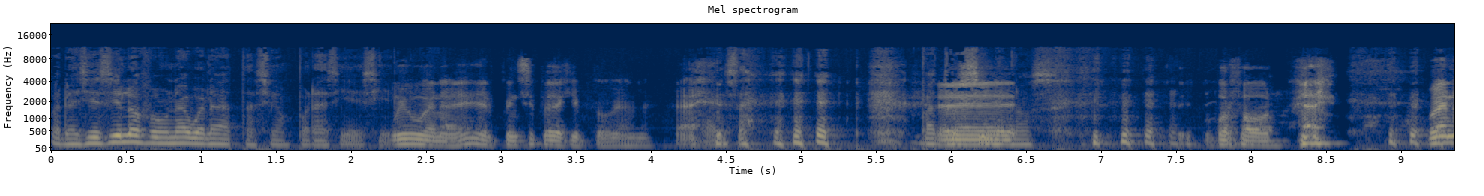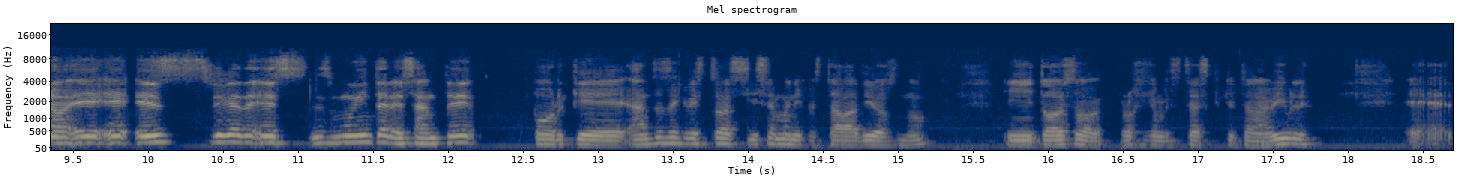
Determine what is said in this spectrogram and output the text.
por así decirlo, fue una buena adaptación, por así Muy decirlo. buena, ¿eh? El Príncipe de Egipto. Esa- Patrocínenos. Por favor. Bueno, eh, eh, es, fíjate, es, es muy interesante porque antes de Cristo así se manifestaba Dios, ¿no? Y todo eso, lógicamente, está escrito en la Biblia. Eh,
